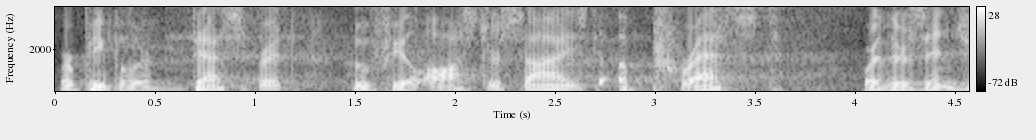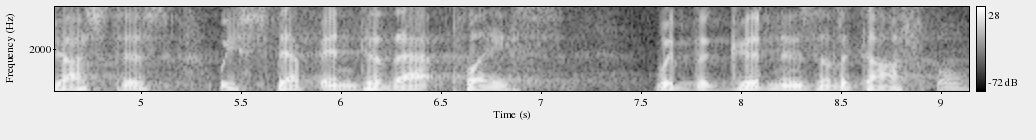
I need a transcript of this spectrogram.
where people are desperate, who feel ostracized, oppressed, where there's injustice. We step into that place with the good news of the gospel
